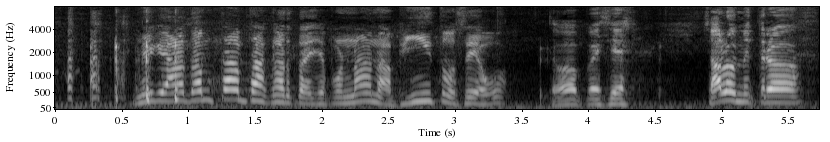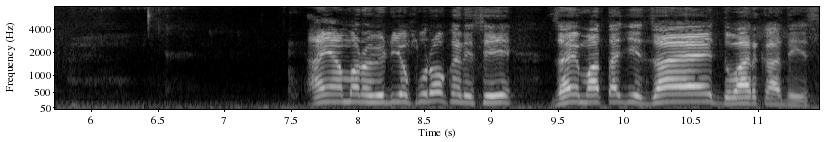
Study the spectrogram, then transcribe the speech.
મેં કે આ તો અમથા અમથા કરતા છે પણ ના ના ભી તો છે હો. તો પછી ચાલો મિત્ર. અહીંયા અમારો વીડિયો પૂરો કરીશી. છે જય માતાજી જય દ્વારકાધીશ.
